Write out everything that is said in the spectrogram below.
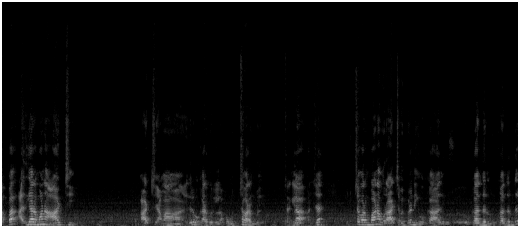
அப்போ அதிகாரமான ஆட்சி ஆட்சி இதில் உட்கார போகிறீர்கள் அப்போ உச்சவரம்பு சரிங்களா? அந்த உச்சவரம்பான ஒரு ஆட்சி அமைப்பில் நீங்கள் உட்கா அது உட்கார்ந்து உட்கார்ந்துருந்து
